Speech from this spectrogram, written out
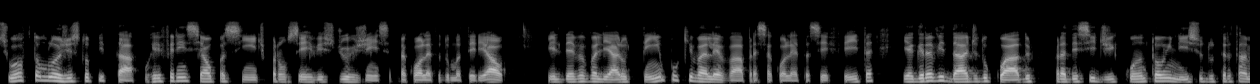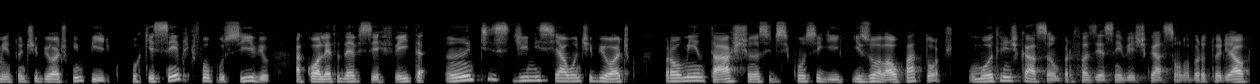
Se o oftalmologista optar por referenciar o paciente para um serviço de urgência para coleta do material, ele deve avaliar o tempo que vai levar para essa coleta ser feita e a gravidade do quadro para decidir quanto ao início do tratamento antibiótico empírico, porque sempre que for possível, a coleta deve ser feita antes de iniciar o antibiótico para aumentar a chance de se conseguir isolar o patógeno. Uma outra indicação para fazer essa investigação laboratorial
